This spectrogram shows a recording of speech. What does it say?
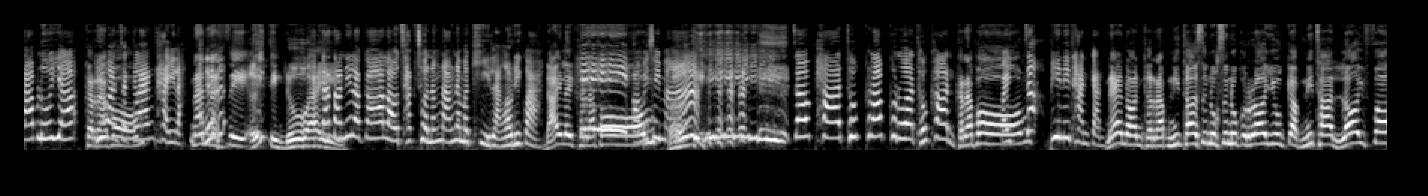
รับรู้เยอะครับพี่วันผมจะแกล้งใครล่ะนั่นน่ะสิเอ้ยจริงด้วยแต่ตอนนี้แล้วก็เราชักชวนน้องๆเนี่ยมาขี่หลังเราดีกว่า ได้เลยครับผมเอาไม่ใช่หมาเอ้ยจะพาทุกครอบครัวทุกคนครับผมไปเจาะพี่นิทานกัน แน่นอนครับนิทานสนุกสนุกๆรออยู่กับนิทานลอยฟ้า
